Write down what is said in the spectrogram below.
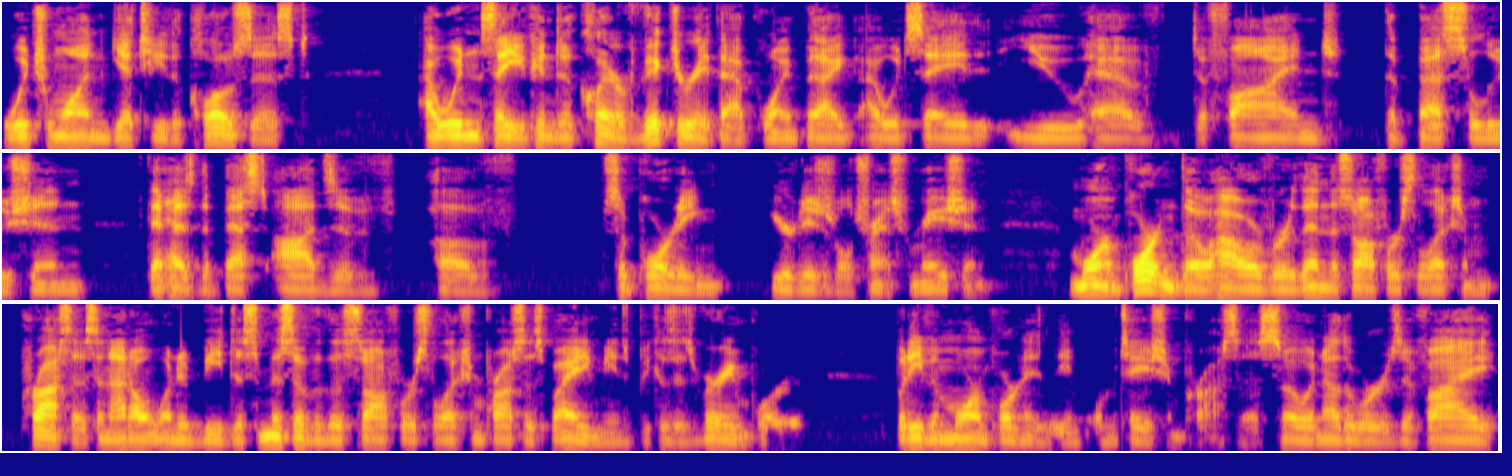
which one gets you the closest, I wouldn't say you can declare victory at that point, but I, I would say you have defined the best solution that has the best odds of of supporting your digital transformation. More important, though, however, than the software selection process, and I don't want to be dismissive of the software selection process by any means because it's very important, but even more important is the implementation process. So, in other words, if I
